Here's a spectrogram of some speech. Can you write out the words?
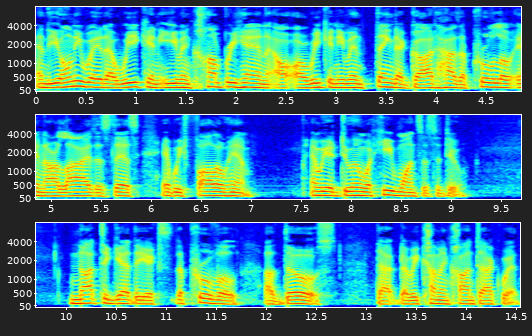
And the only way that we can even comprehend or, or, we can even think that God has approval in our lives is this if we follow Him and we are doing what He wants us to do. not to get the, ex- approval of those that, that we come in contact with.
